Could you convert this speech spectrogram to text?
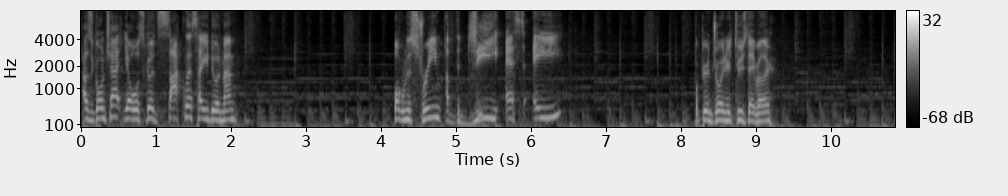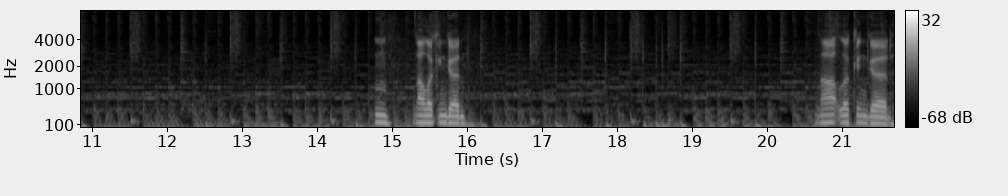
How's it going, chat? Yo, what's good? Sockless, how you doing, man? Welcome to the stream of the GSA. Hope you're enjoying your Tuesday, brother. Hmm. Not looking good. Not looking good.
